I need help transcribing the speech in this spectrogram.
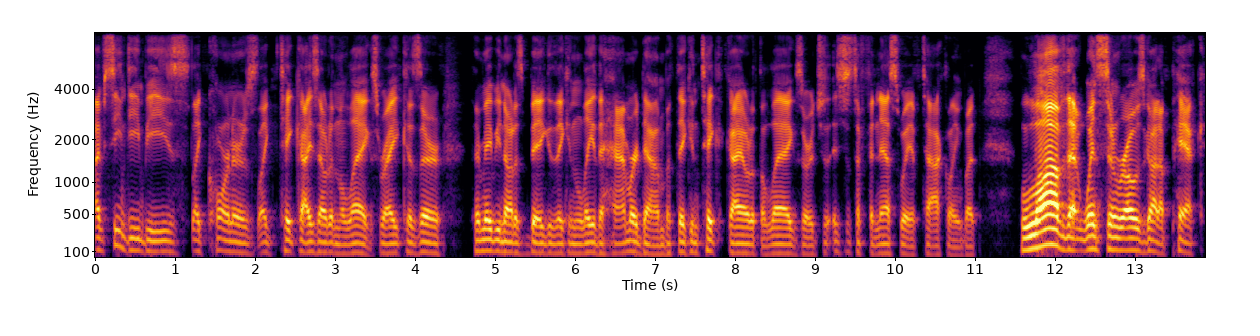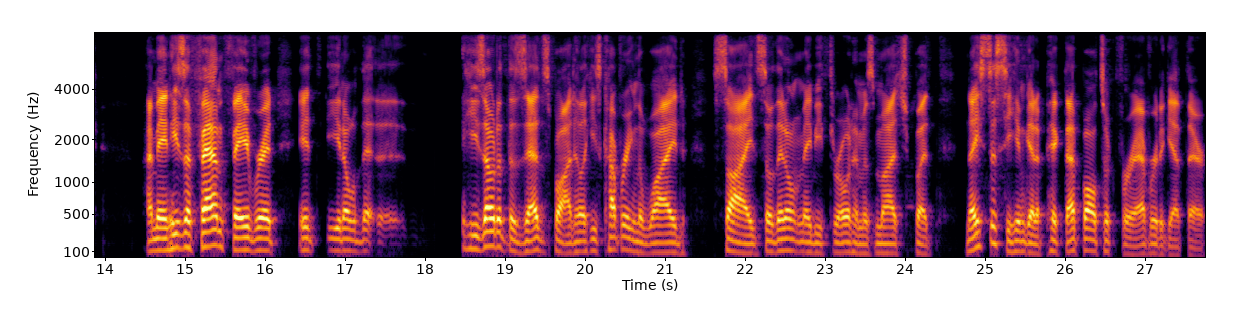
I've seen DBs like corners like take guys out in the legs, right? Because they're they're maybe not as big, they can lay the hammer down, but they can take a guy out at the legs, or it's just, it's just a finesse way of tackling. But love that Winston Rose got a pick. I mean, he's a fan favorite. It you know the, he's out at the Z spot, like he's covering the wide side, so they don't maybe throw at him as much. But nice to see him get a pick. That ball took forever to get there,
